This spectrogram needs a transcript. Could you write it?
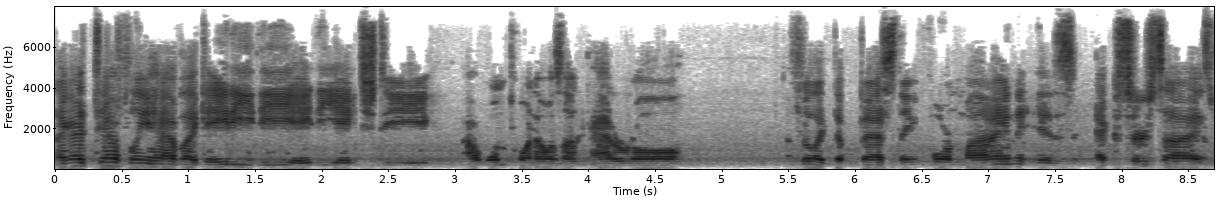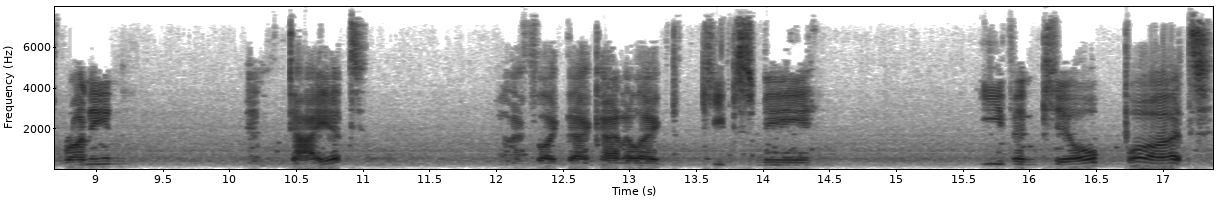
like I definitely have like ADD, ADHD. At one point I was on Adderall. I feel like the best thing for mine is exercise, running, and diet. And I feel like that kind of like keeps me even kill, but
